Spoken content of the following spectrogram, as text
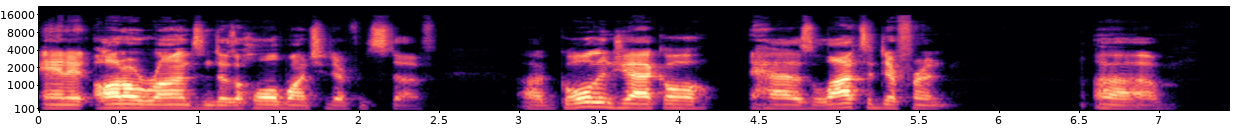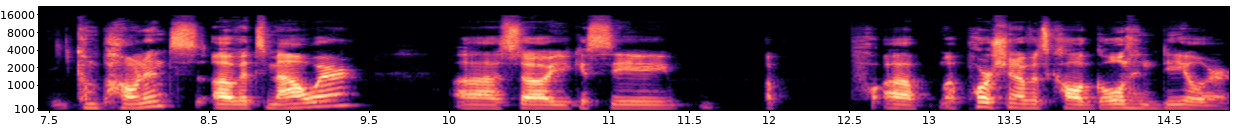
and it auto runs and does a whole bunch of different stuff. Uh, GoldenJackal has lots of different uh, components of its malware. Uh, so you can see uh, a portion of it's called GoldenDealer,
